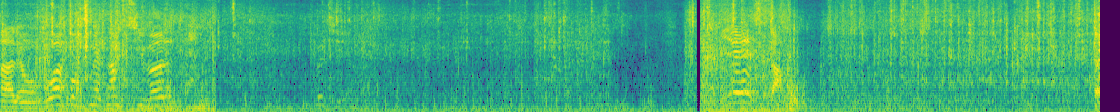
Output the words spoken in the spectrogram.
Allez, on voit pour se mettre un petit vol. Petit. Yes Ah,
